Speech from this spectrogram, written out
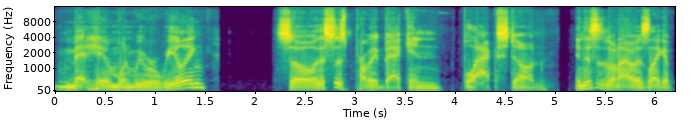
met him when we were wheeling. So this is probably back in Blackstone. And this is when I was like a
